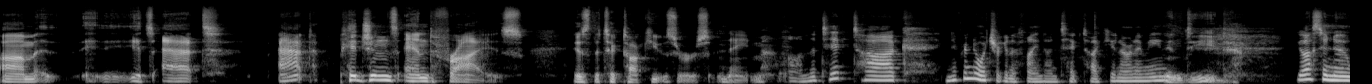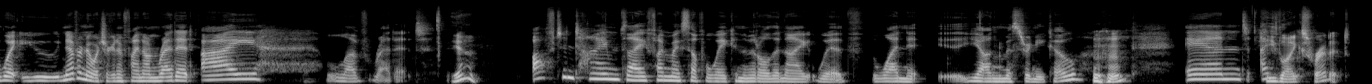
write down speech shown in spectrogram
Um, it's at at pigeons and fries is the TikTok user's name. On the TikTok. You never know what you're gonna find on TikTok, you know what I mean? Indeed. You also know what you never know what you're going to find on Reddit. I love Reddit. Yeah. Oftentimes, I find myself awake in the middle of the night with one young Mr. Nico, hmm and He likes Reddit.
